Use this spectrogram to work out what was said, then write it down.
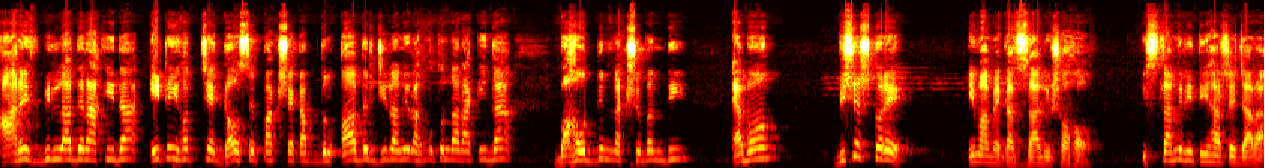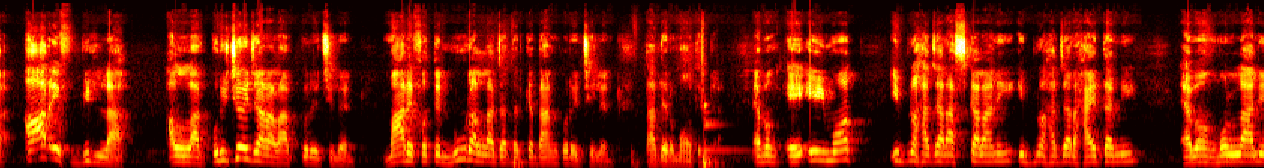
আরেফ বিল্লাদের আকিদা, এটাই হচ্ছে গাউসে পাক শেখ আব্দুল কাদের জিলানি রহমতুল্লাহর আকিদা, বাহাউদ্দিন নকশবন্দি এবং বিশেষ করে ইমামে গাজ্জালি সহ ইসলামের ইতিহাসে যারা আরেফ বিল্লা আল্লাহর পরিচয় যারা লাভ করেছিলেন মারেফতে নূর আল্লাহ যাদেরকে দান করেছিলেন, তাদের মত এটা। এবং এই মত ইবনু হাজার আসকালানি, ইবনু হাজার হায়তামি এবং মোল্লা আলী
